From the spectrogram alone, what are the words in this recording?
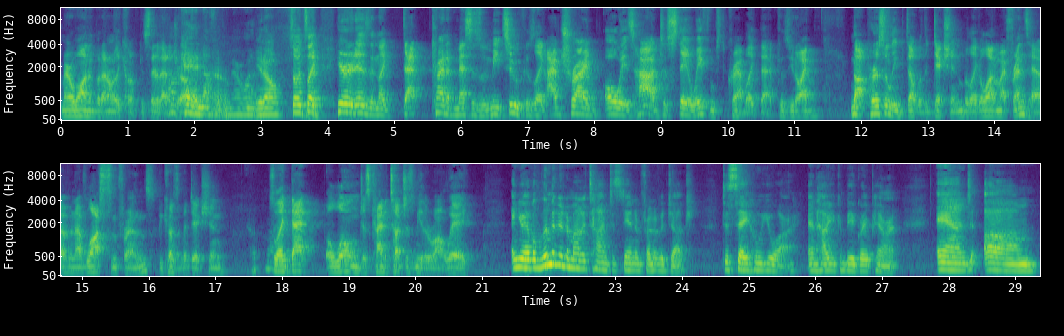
marijuana, but I don't really consider that a Okay, drug. enough with the marijuana. You know, so it's like here it is, and like that kind of messes with me too, because like I've tried always hard to stay away from crap like that, because you know I've not personally dealt with addiction, but like a lot of my friends have, and I've lost some friends because of addiction. So like that alone just kind of touches me the wrong way. And you have a limited amount of time to stand in front of a judge to say who you are and how you can be a great parent and um,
